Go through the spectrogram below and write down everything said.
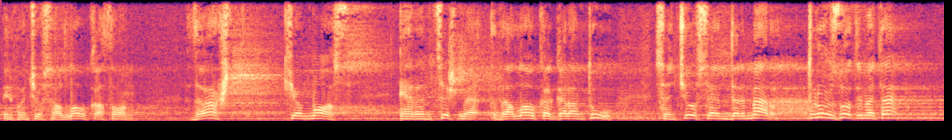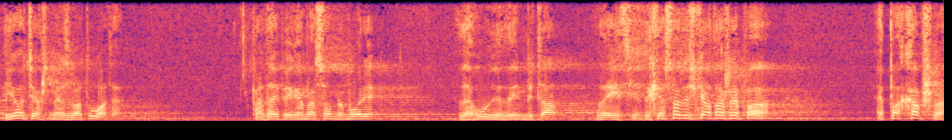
mirëpo në qoftë se Allahu ka thonë, Dhe është kjo masë e rëndësishme dhe Allahu ka garantu se në qoftë se e ndërmerr t'run zoti me te, e jotja është me e zbatu atë. Prandaj pejgamberi mori dhe hudhi dhe i mbi ta dhe eci. Dhe kjo si çka thashë e pa, e pakapshme.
